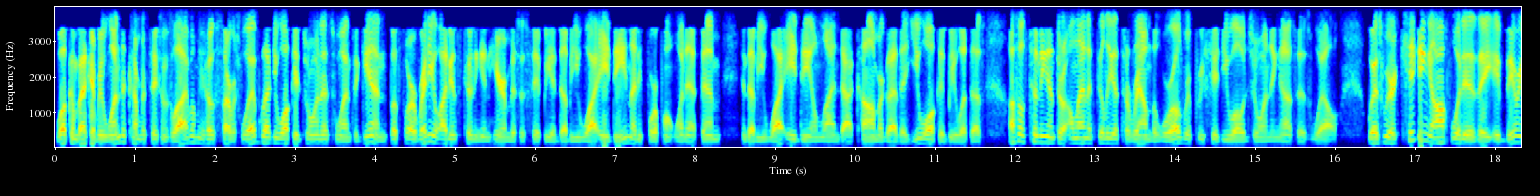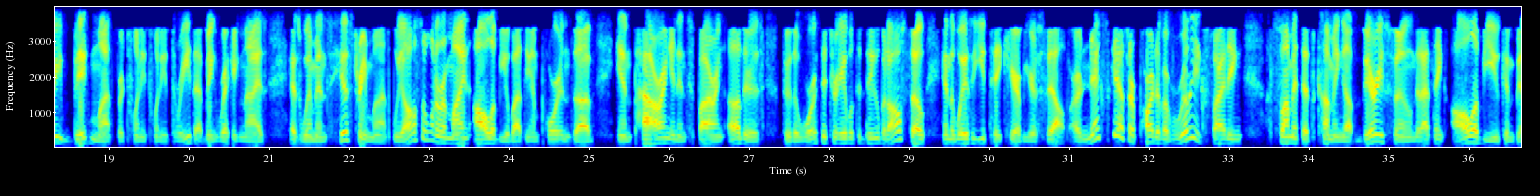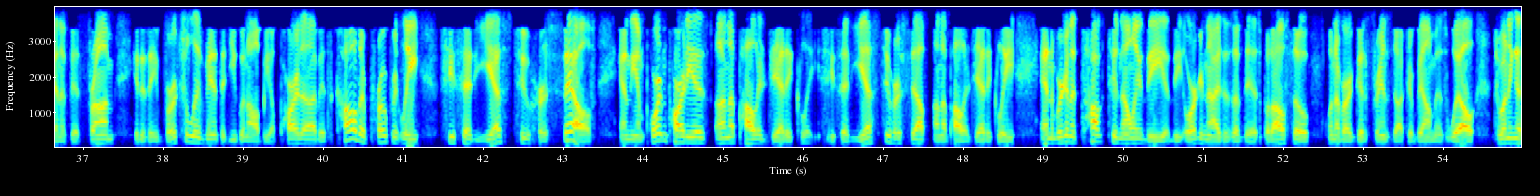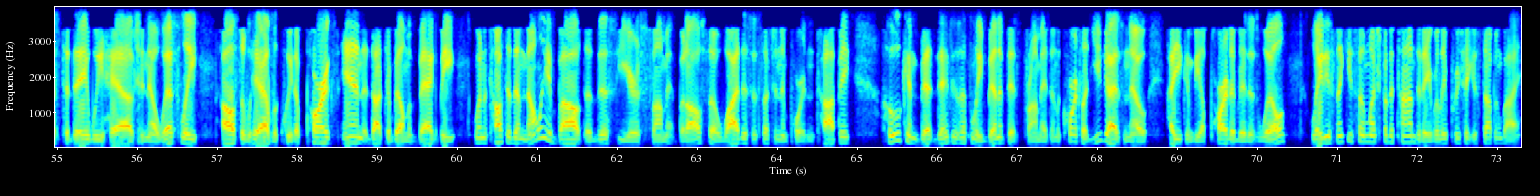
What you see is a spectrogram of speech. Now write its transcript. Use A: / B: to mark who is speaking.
A: Welcome back, everyone, to Conversations Live. I'm your host, Cyrus Webb. Glad you all could join us once again. But for our radio audience tuning in here in Mississippi at WYAD 94.1 FM and WYADonline.com, we're glad that you all could be with us. Also tuning in through online affiliates around the world, we appreciate you all joining us as well. Well, as we are kicking off what is a, a very big month for 2023, that being recognized as Women's History Month, we also want to remind all of you about the importance of empowering and inspiring others through the work that you're able to do, but also in the ways that you take care of yourself. Our next guests are part of a really exciting summit that's coming up very soon that I think all of you can benefit from. It is a virtual event that you can all be a part of. It's called appropriately, she said yes to herself. And the important part is unapologetically. She said yes to herself unapologetically. And we're going to talk to not only the, the organizers of this, but also one of our good friends, Dr. Velma, as well. Joining us today, we have Chanelle Wesley, also, we have Laquita Parks and Dr. Velma Bagby. We're going to talk to them not only about this year's summit, but also why this is such an important topic, who can be- definitely benefit from it, and of course, let you guys know how you can be a part of it as well. Ladies, thank you so much for the time today. Really appreciate you stopping by.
